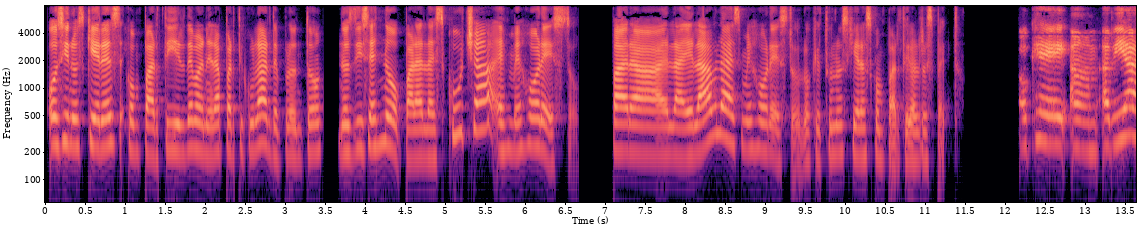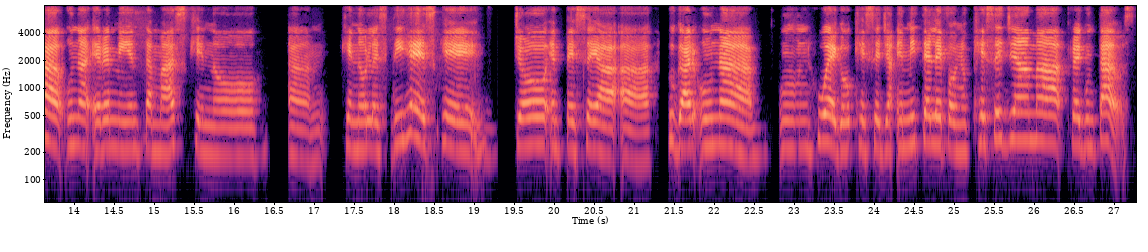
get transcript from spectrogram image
O si nos quieres compartir de manera particular, de pronto nos dices, no, para la escucha es mejor esto, para el habla es mejor esto, lo que tú nos quieras compartir al respecto. Ok, um, había una herramienta más que no, um, que no les dije, es que yo empecé a, a, jugar una, un juego que se llama, en mi teléfono que se llama Preguntados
